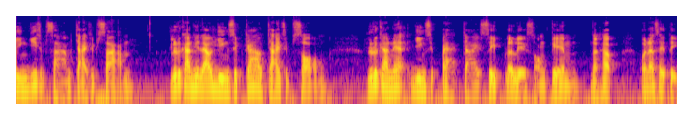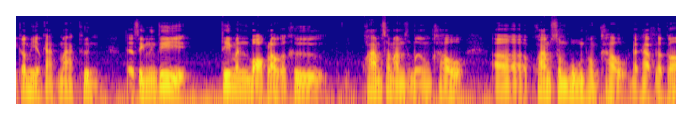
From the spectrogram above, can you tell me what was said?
ยิง 23 จ่าย 13 ฤดูกาลที่แล้วยิง 19 จ่าย 12 ฤดูกาลเนี้ยยิง 18 จ่าย 10 แล้วเหลืออีก 2 เกมนะครับ เพราะนั้นสถิติก็มีโอกาสมากขึ้น แต่สิ่งหนึ่งที่ที่มันบอกเราก็คือความสม่ำเสมอของเขา ความสมบูรณ์ของเขานะครับ แล้วก็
